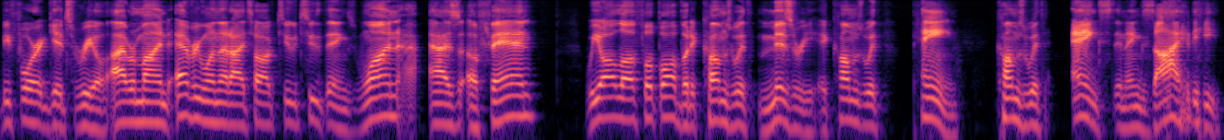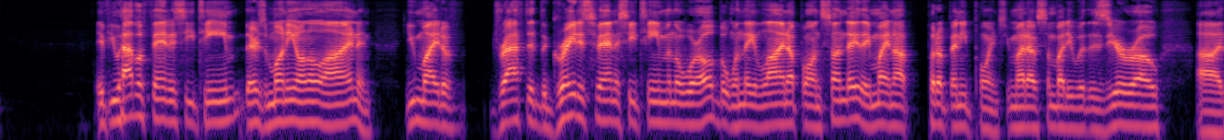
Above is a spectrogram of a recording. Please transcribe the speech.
before it gets real. I remind everyone that I talk to two things. One, as a fan, we all love football, but it comes with misery, it comes with pain, comes with angst and anxiety. If you have a fantasy team, there's money on the line, and you might have drafted the greatest fantasy team in the world, but when they line up on Sunday, they might not put up any points. You might have somebody with a zero, uh,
